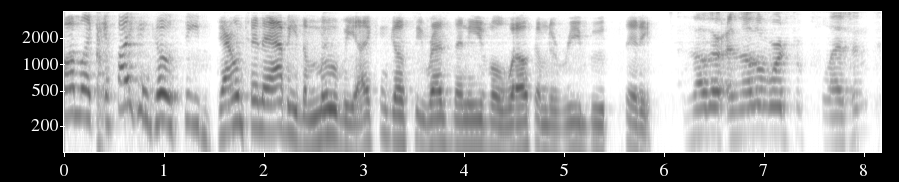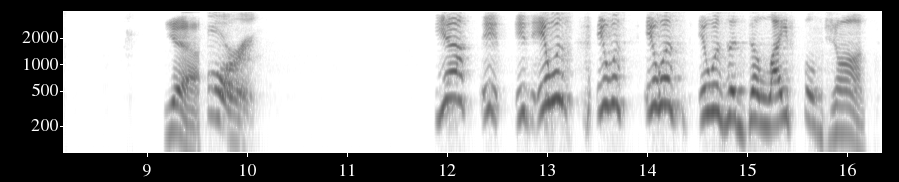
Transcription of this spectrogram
I'm like, if I can go see Downton Abbey the movie, I can go see Resident Evil Welcome to Reboot City. Another another word for pleasant. Yeah. Boring. Yeah, it, it, it was it was it was it was a delightful jaunt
